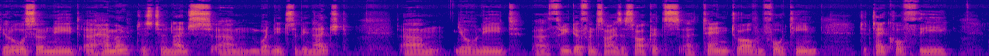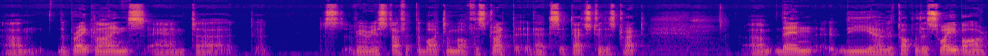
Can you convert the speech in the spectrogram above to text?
You'll also need a hammer just to nudge um, what needs to be nudged. Um, you'll need uh, three different sizes of sockets, uh, 10, 12, and 14 to take off the, um, the brake lines and uh, various stuff at the bottom of the strut that's attached to the strut. Um, then the uh, the top of the sway bar,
